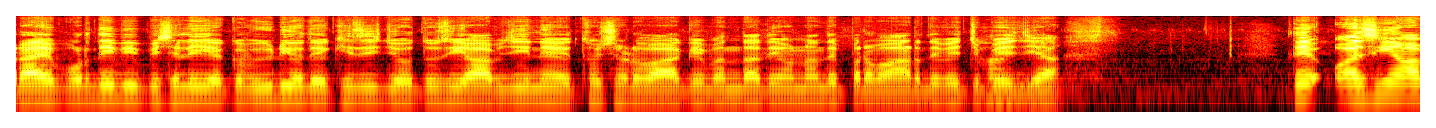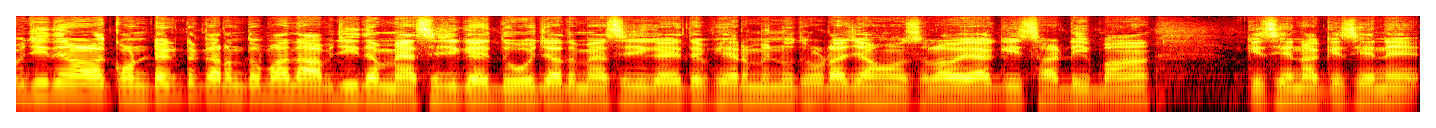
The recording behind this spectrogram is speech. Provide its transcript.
ਰਾਏਪੁਰ ਦੀ ਵੀ ਪਿਛਲੀ ਇੱਕ ਵੀਡੀਓ ਦੇਖੀ ਸੀ ਜੋ ਤੁਸੀਂ ਆਪ ਜੀ ਨੇ ਇੱਥੋਂ ਛਡਵਾ ਕੇ ਬੰਦਾ ਤੇ ਉਹਨਾਂ ਦੇ ਪਰਿਵਾਰ ਦੇ ਵਿੱਚ ਭੇਜਿਆ। ਤੇ ਅਸੀਂ ਆਪ ਜੀ ਦੇ ਨਾਲ ਕੰਟੈਕਟ ਕਰਨ ਤੋਂ ਬਾਅਦ ਆਪ ਜੀ ਦਾ ਮੈਸੇਜ ਗਏ, ਦੋ ਜਦ ਮੈਸੇਜ ਗਏ ਤੇ ਫਿਰ ਮੈਨੂੰ ਥੋੜਾ ਜਿਹਾ ਹੌਸਲਾ ਹੋਇਆ ਕਿ ਸਾਡੀ ਬਾਹ ਕਿਸੇ ਨਾ ਕਿਸੇ ਨੇ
